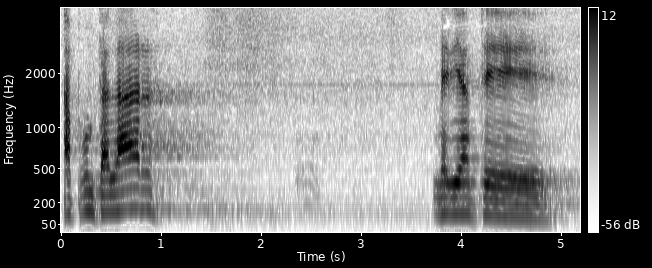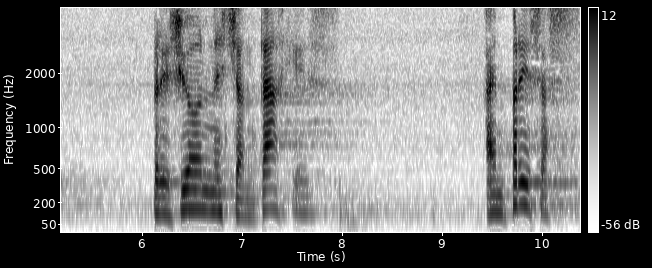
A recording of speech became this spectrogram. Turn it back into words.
apuntalar mediante presiones, chantajes a empresas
